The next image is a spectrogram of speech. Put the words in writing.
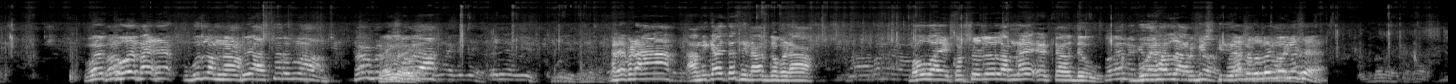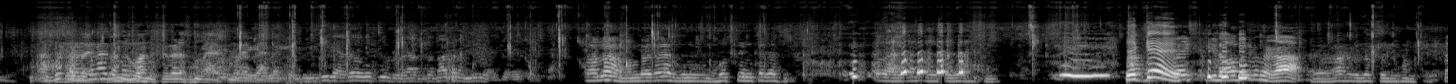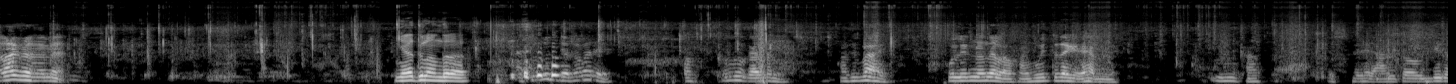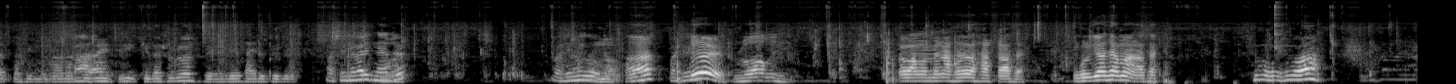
বুঝলাম না তুই আসনা রে বললাম আরে বেড়া আমি খাইতেছি না গো বেড়া বাবু ভাই কষ্ট লইলাম না একটা দেউ বই হাল্লা আর বিশ কিলো আসলে লই কই গেছে না আমরা হচ্ছে কাজ Ya tulang dara. Asih bay. Kulit nanda lah, kamu itu tak kayak hamil. Hmm, kah. Istri anto di atas sini, kalau ada itu kita suruh dia side dulu. Masih negara itu nanda? Masih nego. Hah? Masih. Ruang ini. Oh, mama mana saya hasrat saya. Gulgi saya mana saya. Siapa? Siapa?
